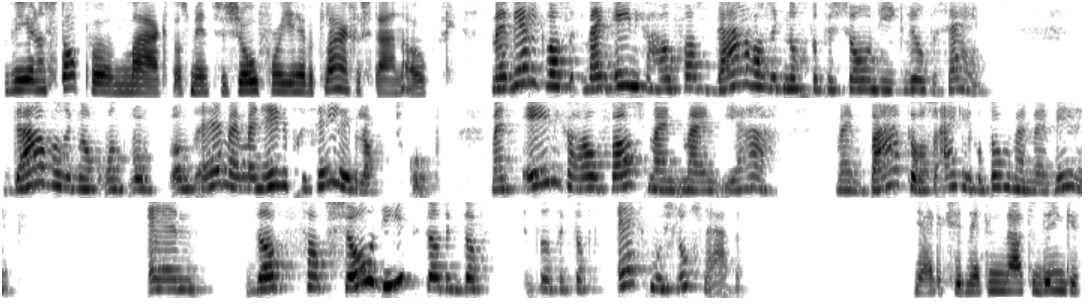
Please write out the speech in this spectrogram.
weer een stap maakt. Als mensen zo voor je hebben klaargestaan ook. Mijn werk was mijn enige houvast. Daar was ik nog de persoon die ik wilde zijn. Daar was ik nog, want, want, want hè, mijn, mijn hele privéleven lag op zijn kop. Mijn enige houvast, mijn, mijn, ja, mijn baken was eigenlijk op dat moment mijn werk. En dat zat zo diep dat ik dat, dat, ik dat echt moest loslaten. Ja, ik zit net inderdaad te denken,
